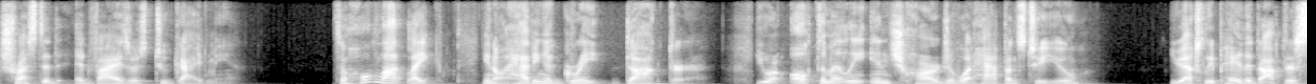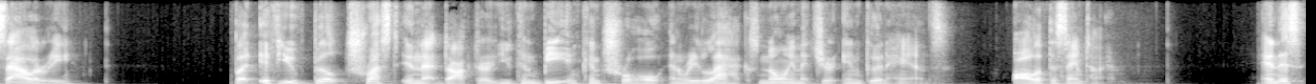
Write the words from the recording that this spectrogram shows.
trusted advisors to guide me. It's a whole lot like, you know, having a great doctor. You are ultimately in charge of what happens to you. You actually pay the doctor's salary. But if you've built trust in that doctor, you can be in control and relax knowing that you're in good hands, all at the same time. And this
